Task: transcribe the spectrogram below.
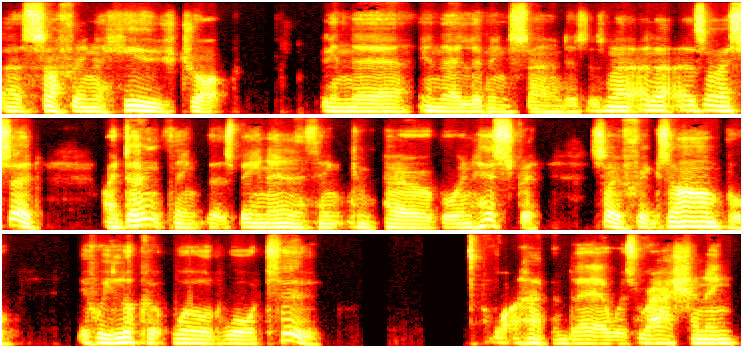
uh, suffering a huge drop in their in their living standards. And, and as I said, I don't think there's been anything comparable in history. So, for example, if we look at World War II, what happened there was rationing.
